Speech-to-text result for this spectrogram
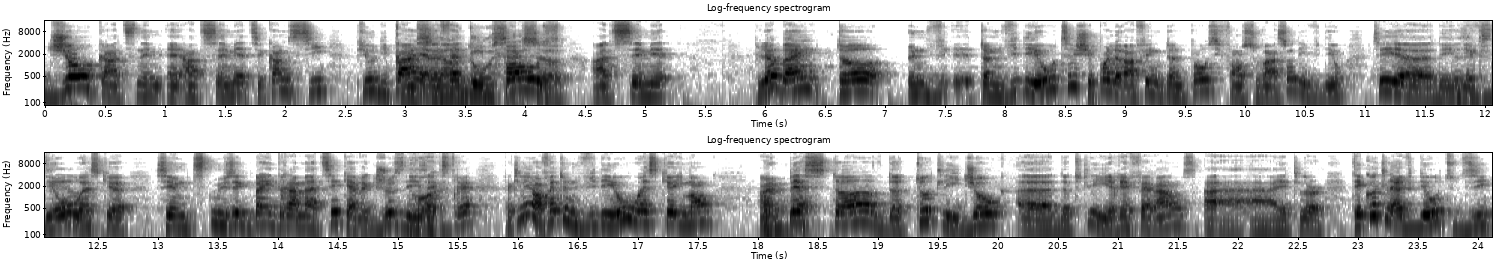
joke euh, antisémite. C'est comme si PewDiePie Comme avait fait des posts ça. antisémites. Puis là, ben, t'as une, vi- t'as une vidéo, tu sais, je sais pas, le Huffington Post, ils font souvent ça, des vidéos, tu sais, euh, des, Des des extraits, vidéos où est-ce que c'est une petite musique bien dramatique avec juste des Ouais. extraits. Fait que là, ils ont fait une vidéo où est-ce qu'ils montrent un best-of de toutes les jokes, euh, de toutes les références à, Hitler. T'écoutes la vidéo, tu te dis,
